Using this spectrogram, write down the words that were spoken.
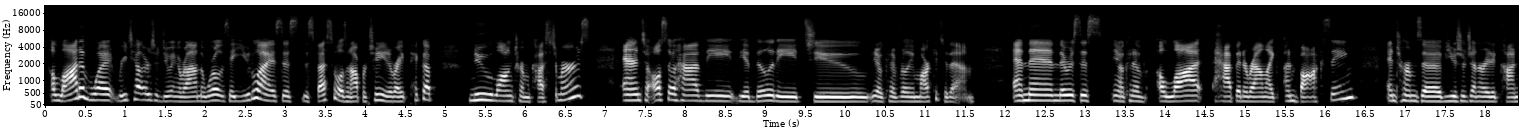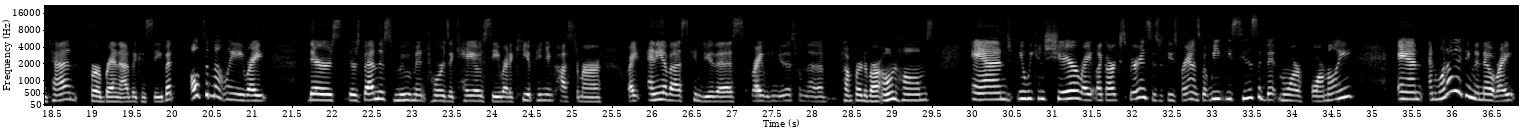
a lot of what retailers are doing around the world is they utilize this this festival as an opportunity to right pick up new long-term customers and to also have the the ability to you know kind of really market to them. And then there was this you know kind of a lot happened around like unboxing in terms of user generated content for brand advocacy but ultimately right there's there's been this movement towards a KOC, right? A key opinion customer, right? Any of us can do this, right? We can do this from the comfort of our own homes. And you know, we can share, right, like our experiences with these brands, but we we see this a bit more formally. And and one other thing to note, right?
